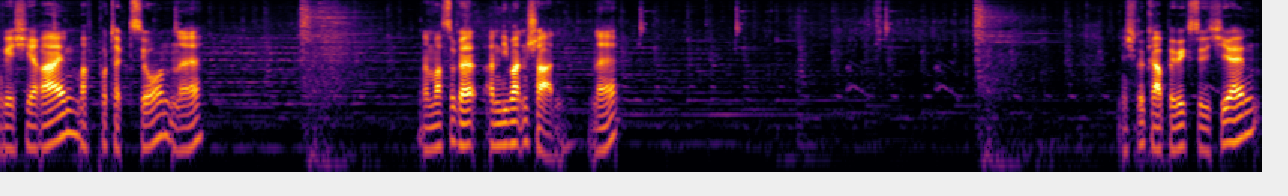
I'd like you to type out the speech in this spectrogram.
Dann gehe ich hier rein, mach Protektion, ne? Dann machst sogar an niemanden Schaden, ne? Wenn ich Glück habe, bewegst du dich hier hin.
